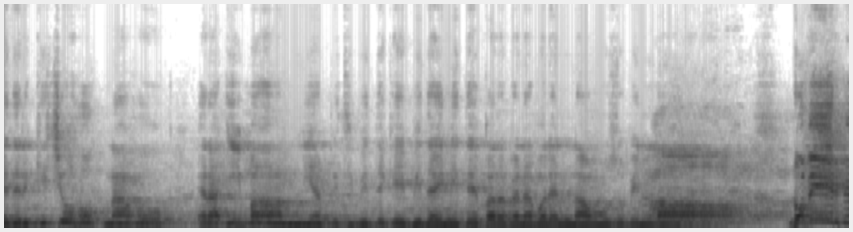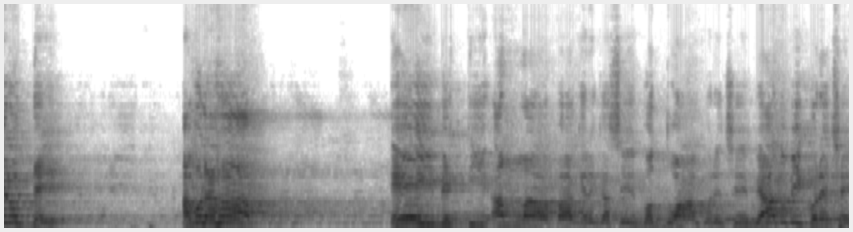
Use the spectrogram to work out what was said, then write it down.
এদের কিছু হোক না হোক, এরা ইমান নিয়ে পৃথিবী থেকে বিদায় নিতে পারবে না বলেন নাউজুবিল্লাহ। নবীর বিরুদ্ধে আবুল আহাব, এই ব্যক্তি আল্লাহ পাকের কাছে বদোয়া করেছে, বেয়াদবি করেছে,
